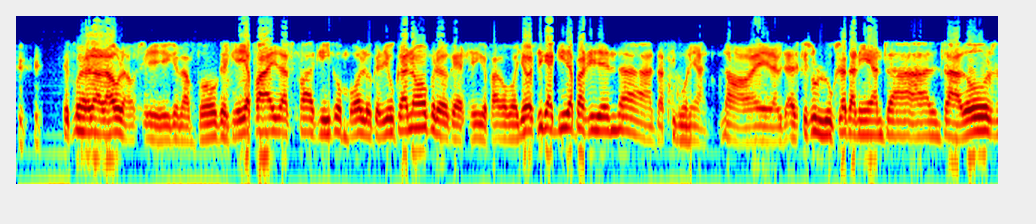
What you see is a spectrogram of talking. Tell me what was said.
Después de la Laura, o sigui, que tampoc, que ella fa i les fa aquí com vol, el que diu que no, però que sí, que fa com jo estic aquí de president de, testimonial. No, eh, la veritat és que és un luxe tenir entre, entrenadors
